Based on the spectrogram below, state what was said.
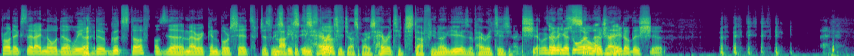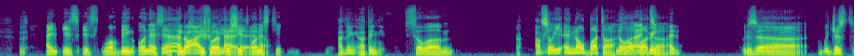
products that I know, the real, the good stuff, not the American bullshit, just It's, marketing it's, it's stuff. heritage, I suppose. Heritage stuff, you know, years of heritage. Shit, we're It's a gonna get so that much I- hate on this shit. I, it's it's we're being honest. Yeah, I think no, I people think- appreciate yeah, yeah. honesty. I think, I think, So um, I mean, So and no butter, no, no, I butter. bring I Because uh, we just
